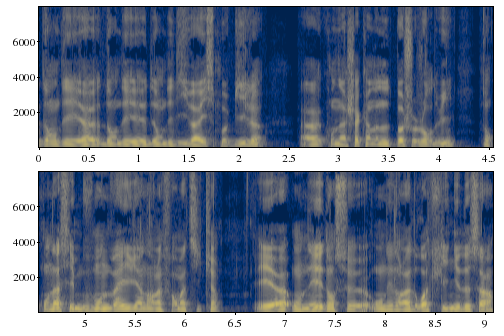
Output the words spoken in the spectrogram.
dans, des, euh, dans, des, dans des devices mobiles euh, qu'on a chacun dans notre poche aujourd'hui. Donc on a ces mouvements de va-et-vient dans l'informatique. Et on est dans ce, on est dans la droite ligne de ça,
